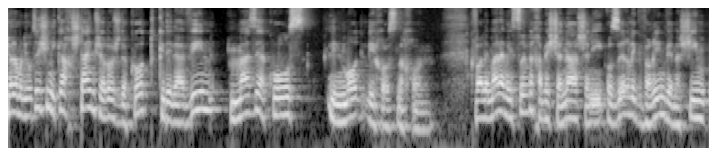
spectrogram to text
שלום, אני רוצה שניקח 2-3 דקות כדי להבין מה זה הקורס ללמוד לכעוס נכון. כבר למעלה מ-25 שנה שאני עוזר לגברים ונשים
